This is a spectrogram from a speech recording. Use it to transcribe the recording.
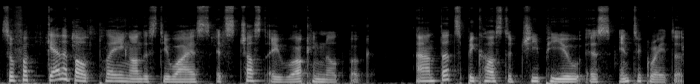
so forget about playing on this device, it's just a working notebook. And that's because the GPU is integrated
